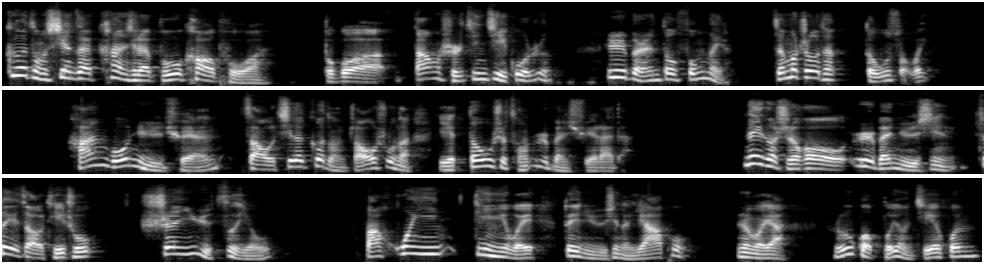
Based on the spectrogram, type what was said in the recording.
各种现在看起来不靠谱啊。不过当时经济过热，日本人都疯了呀，怎么折腾都无所谓。韩国女权早期的各种招数呢，也都是从日本学来的。那个时候，日本女性最早提出生育自由，把婚姻定义为对女性的压迫，认为啊，如果不用结婚，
